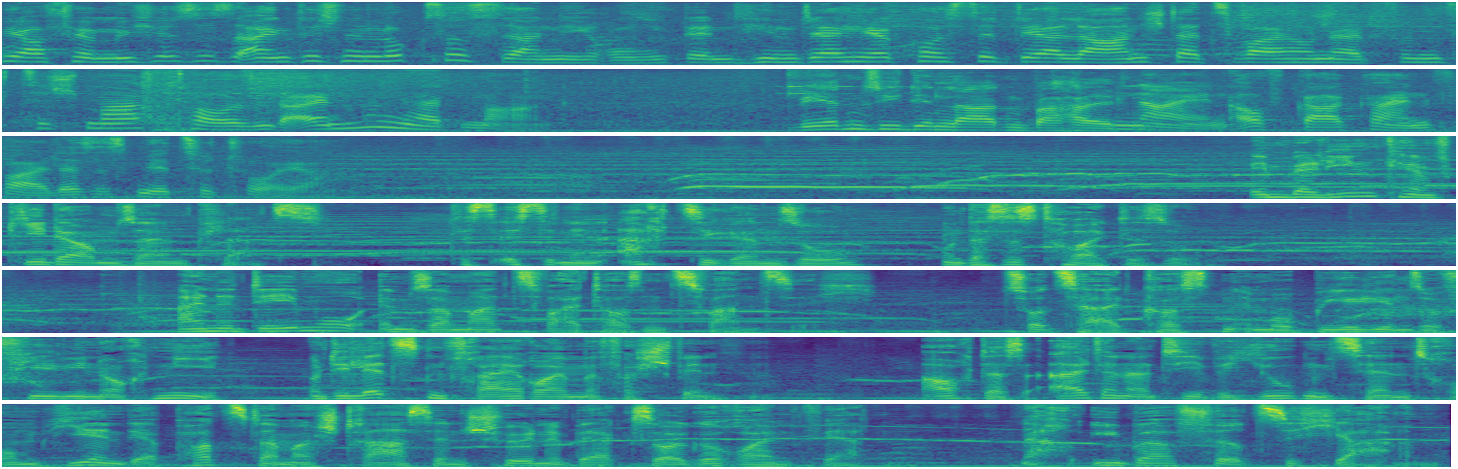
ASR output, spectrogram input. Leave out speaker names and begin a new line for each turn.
Ja, für mich ist es eigentlich eine Luxussanierung, denn hinterher kostet der Laden statt 250 Mark 1100 Mark.
Werden Sie den Laden behalten?
Nein, auf gar keinen Fall. Das ist mir zu teuer.
In Berlin kämpft jeder um seinen Platz. Das ist in den 80ern so und das ist heute so. Eine Demo im Sommer 2020. Zurzeit kosten Immobilien so viel wie noch nie und die letzten Freiräume verschwinden. Auch das alternative Jugendzentrum hier in der Potsdamer Straße in Schöneberg soll geräumt werden. Nach über 40 Jahren.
